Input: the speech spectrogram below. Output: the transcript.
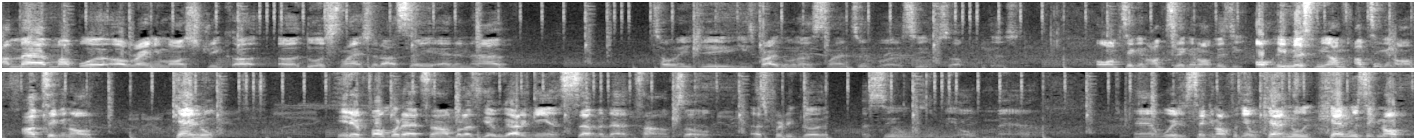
I'm gonna have my boy uh, Randy Moss streak uh, uh, do a slant, should I say, and then have Tony G. He's probably doing a slant too, but let's see what's up with this. Oh, I'm taking, I'm taking off. Is he? Oh, he missed me. I'm, I'm taking off. I'm taking off. Kendall, he didn't fumble that time, but let's get, we got to gain seven that time, so that's pretty good. Let's see who's gonna be open, man. And we're just taking off again. Cam Newton taking off.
